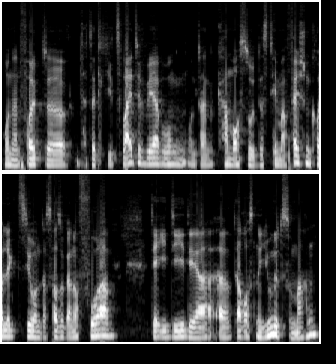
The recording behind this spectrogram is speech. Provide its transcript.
Und dann folgte tatsächlich die zweite Werbung und dann kam auch so das Thema Fashion-Kollektion. Das war sogar noch vor der Idee, der, äh, daraus eine Unit zu machen.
